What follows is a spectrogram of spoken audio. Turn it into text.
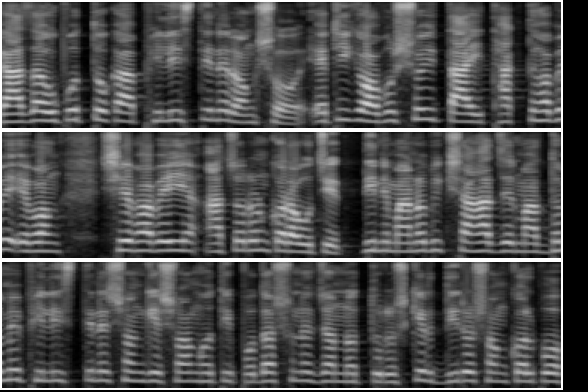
গাজা উপত্যকা ফিলিস্তিনের অংশ। এটিকে অবশ্যই তাই থাকতে হবে এবং সেভাবেই আচরণ করা উচিত। তিনি মানবিক সাহায্যের মাধ্যমে ফিলিস্তিনের সঙ্গে সংহতি প্রদর্শনের জন্য তুরস্কের দৃঢ় সংকল্প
